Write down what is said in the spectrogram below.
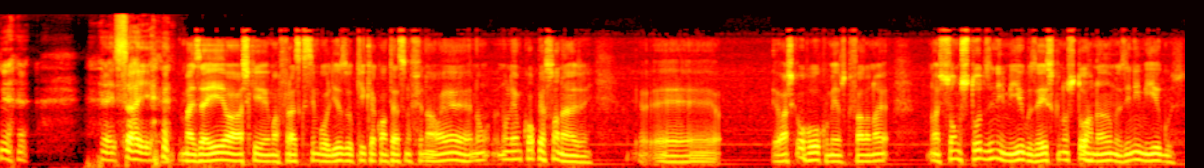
É isso aí. Mas aí eu acho que uma frase que simboliza o que, que acontece no final é. Não, não lembro qual personagem. É, eu acho que é o Roco mesmo que fala. Nós, nós somos todos inimigos, é isso que nos tornamos, inimigos.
